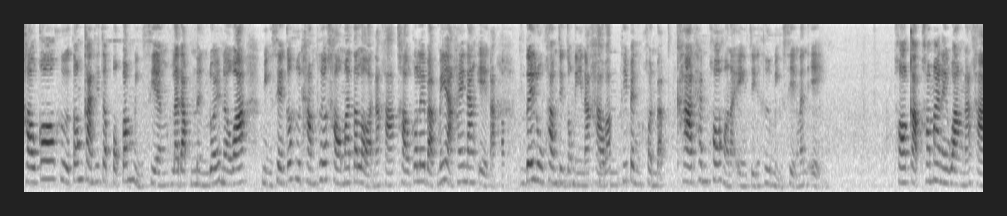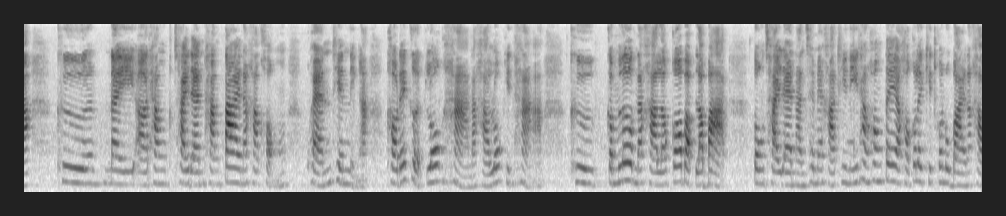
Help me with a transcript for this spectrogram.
เขาก็คือต้องการที่จะปกป้องหมิงเซียงระดับหนึ่งด้วยเนอะว่าหมิงเซียงก็คือทำเพื่อเขามาตลอดนะคะเขาก็เลยแบบไม่อยากให้นางเอกอะได้รู้ความจริงตรงนี้นะคะ ว่าที่เป็นคนแบบฆ่าท่านพ่อของนางเองจริงคือหมิงเซียงนั่นเอง พอกลับเข้ามาในวังนะคะ คือในอทางชายแดนทางใต้นะคะของแคว้นเทียนหนิงอะ่ะเขาได้เกิดโรคหานะคะโรคพิษหาคือกำเริบนะคะ แล้วก็แบบระบาดตรงชายแดนนั้นใช่ไหมคะ ทีนี้ทางฮ่องเต้อะเขาก็เลยคิดกลอุบายนะคะ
